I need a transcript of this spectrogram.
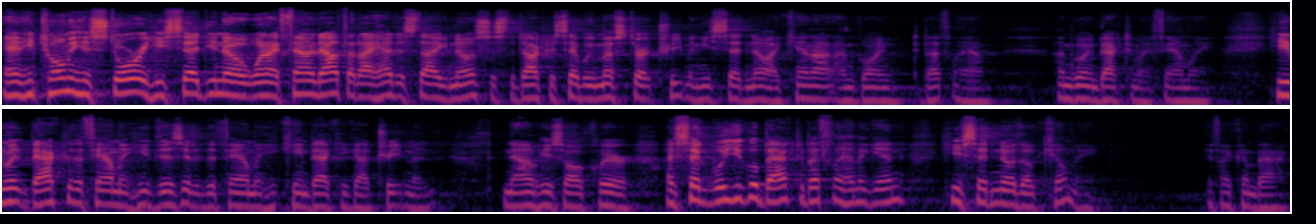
And he told me his story. He said, You know, when I found out that I had this diagnosis, the doctor said, We must start treatment. He said, No, I cannot. I'm going to Bethlehem. I'm going back to my family. He went back to the family. He visited the family. He came back. He got treatment. Now he's all clear. I said, Will you go back to Bethlehem again? He said, No, they'll kill me if I come back.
